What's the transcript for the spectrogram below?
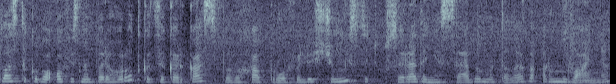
Пластикова офісна перегородка це каркас з ПВХ профілю, що містить усередині себе металеве армування,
